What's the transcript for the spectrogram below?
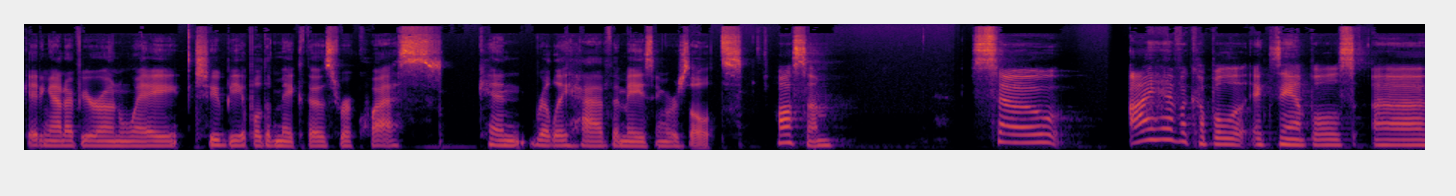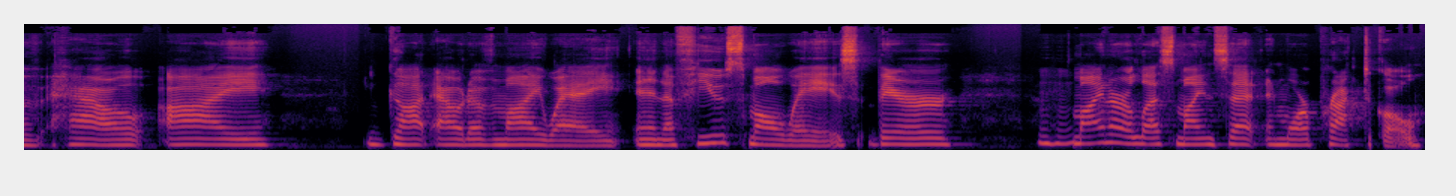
getting out of your own way to be able to make those requests can really have amazing results. Awesome. So I have a couple of examples of how I got out of my way in a few small ways. They're mm-hmm. mine are less mindset and more practical.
